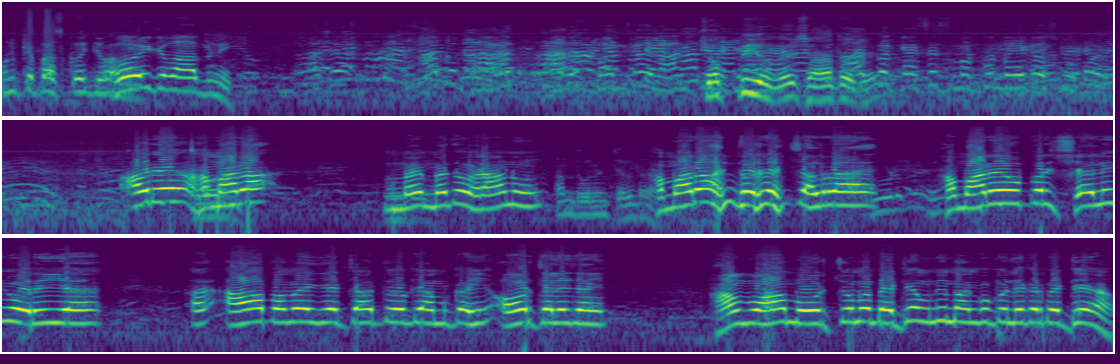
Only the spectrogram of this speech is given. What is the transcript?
उनके पास कोई जवाब ਕੋਈ ਜਵਾਬ ਨਹੀਂ चुप ही हो गए शांत हो गए आपका कैसे समर्थन रहेगा उसके ऊपर अरे हमारा मैं मैं तो हैरान हूँ नहीं। आंदोलन चल रहा हमारा आंदोलन चल रहा है हमारे ऊपर शेलिंग हो रही है अ- आप हमें ये चाहते हो कि हम कहीं और चले जाएं हम वहाँ मोर्चों में बैठे हैं उन्हीं मांगों को लेकर बैठे हैं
